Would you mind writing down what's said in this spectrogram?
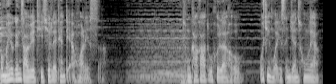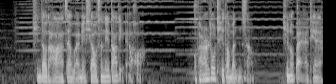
我没有跟赵月提起那天电话的事。从卡卡都回来后，我进卫生间冲凉，听到他在外面小声的打电话。我把耳朵贴到门上，听了半天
